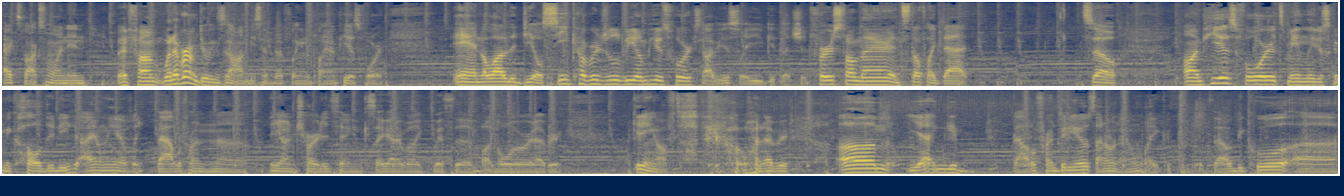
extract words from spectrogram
Xbox One. And if whenever I'm doing zombies, I'm definitely gonna play on PS4. And a lot of the DLC coverage will be on PS4 because obviously you get that shit first on there and stuff like that. So on PS4, it's mainly just gonna be Call of Duty. I only have like Battlefront and uh, the Uncharted thing because I got it like with the bundle or whatever getting off topic, but whatever. Um, yeah, I can give Battlefront videos. I don't know, like that would be cool. Uh,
